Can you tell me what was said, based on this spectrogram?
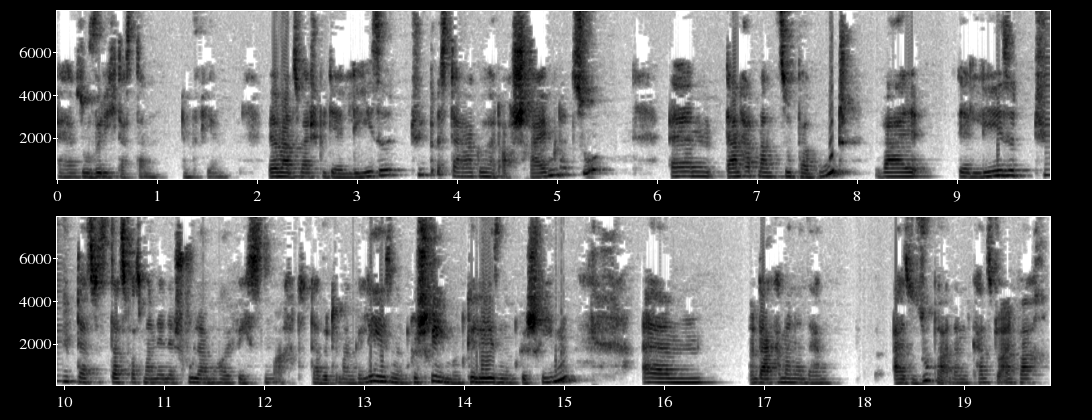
Äh, so würde ich das dann empfehlen. Wenn man zum Beispiel der Lesetyp ist, da gehört auch Schreiben dazu, ähm, dann hat man es super gut, weil der Lesetyp, das ist das, was man in der Schule am häufigsten macht. Da wird immer gelesen und geschrieben und gelesen und geschrieben. Ähm, und da kann man dann sagen, also super, dann kannst du einfach,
